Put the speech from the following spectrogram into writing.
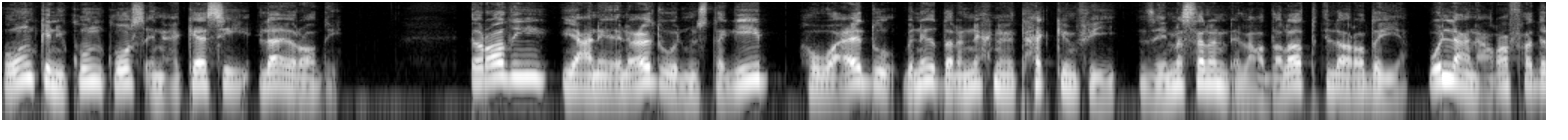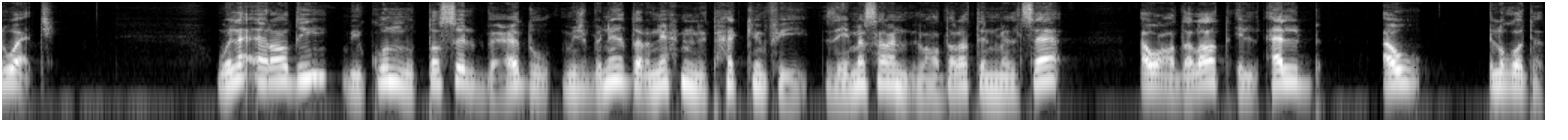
وممكن يكون قوس انعكاسي لا إرادي. إرادي يعني العضو المستجيب هو عضو بنقدر إن إحنا نتحكم فيه زي مثلا العضلات الإرادية واللي هنعرفها دلوقتي. ولا إرادي بيكون متصل بعضو مش بنقدر إن إحنا نتحكم فيه زي مثلا العضلات الملساء أو عضلات القلب أو الغدد.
